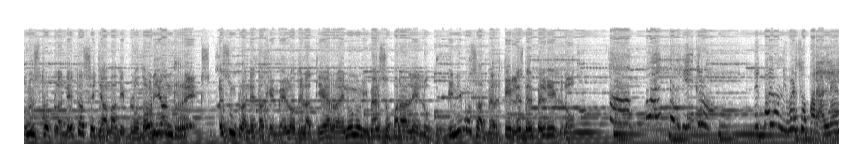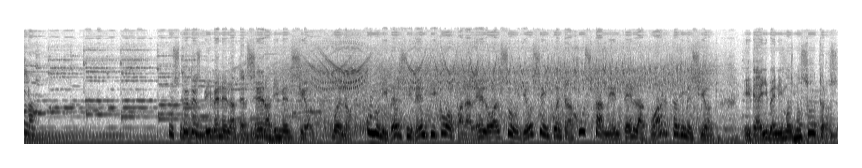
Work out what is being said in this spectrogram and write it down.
Nuestro planeta se llama Diplodorian Rex. Es un planeta gemelo de la Tierra en un universo paralelo. Vinimos a advertirles del peligro. Ah, ¿cuál peligro? ¿De cuál universo paralelo? Ustedes viven en la tercera dimensión. Bueno, un universo idéntico o paralelo al suyo se encuentra justamente en la cuarta dimensión. Y de ahí venimos nosotros.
